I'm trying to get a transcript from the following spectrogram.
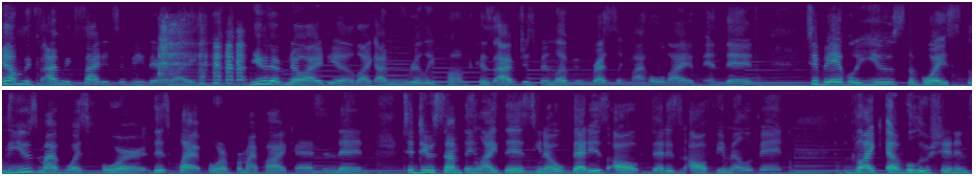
I'm ex- I'm excited to be there. Like you have no idea. Like I'm really pumped cuz I've just been loving wrestling my whole life and then to be able to use the voice use my voice for this platform for my podcast and then to do something like this, you know, that is all that is an all female event like evolution and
